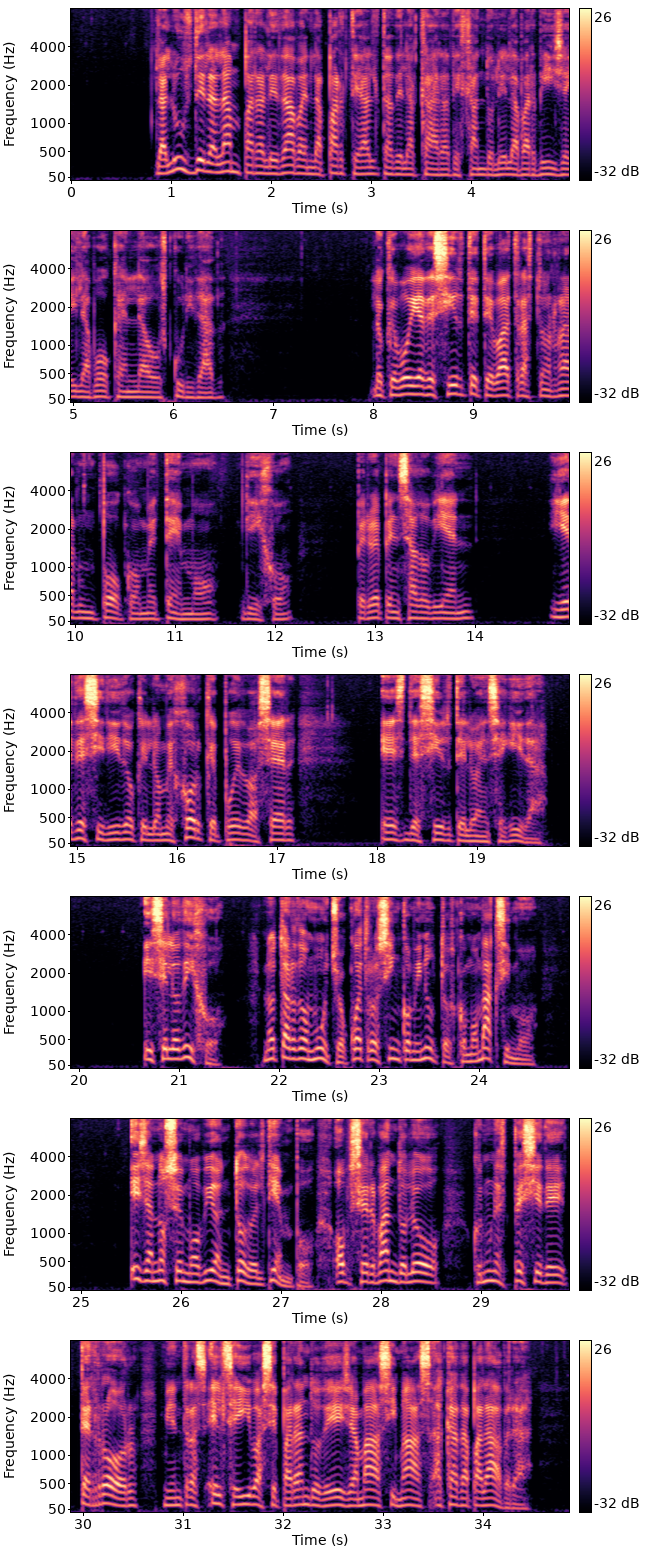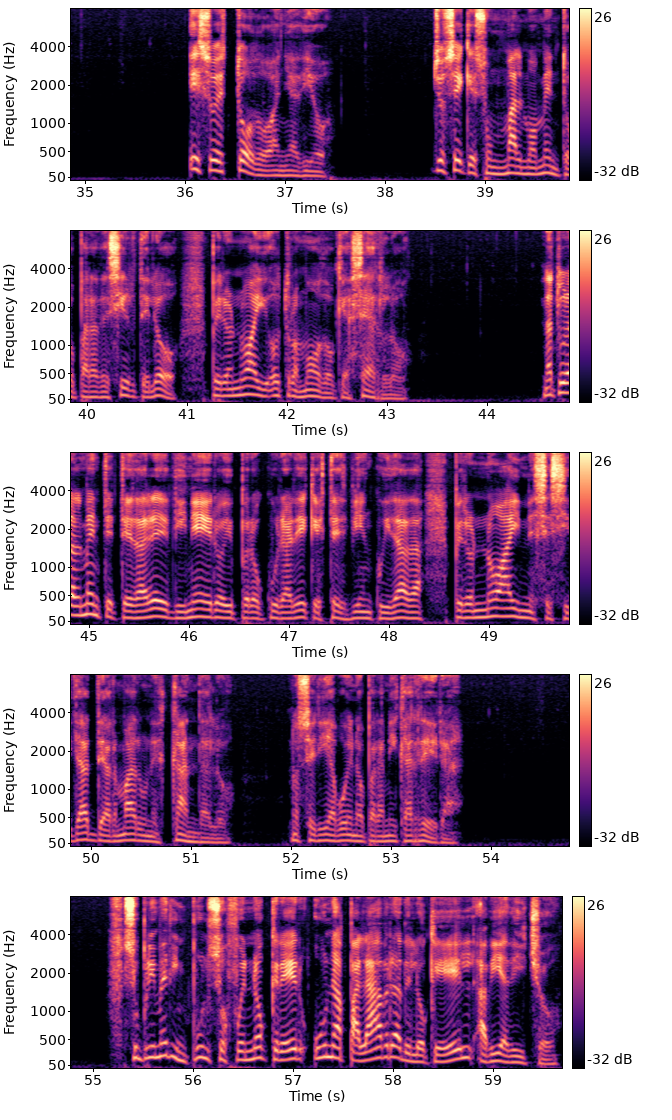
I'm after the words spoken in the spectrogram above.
La luz de la lámpara le daba en la parte alta de la cara, dejándole la barbilla y la boca en la oscuridad. Lo que voy a decirte te va a trastornar un poco, me temo, dijo, pero he pensado bien y he decidido que lo mejor que puedo hacer es decírtelo enseguida. Y se lo dijo. No tardó mucho, cuatro o cinco minutos como máximo. Ella no se movió en todo el tiempo, observándolo con una especie de terror mientras él se iba separando de ella más y más a cada palabra. Eso es todo, añadió. Yo sé que es un mal momento para decírtelo, pero no hay otro modo que hacerlo. Naturalmente te daré dinero y procuraré que estés bien cuidada, pero no hay necesidad de armar un escándalo. No sería bueno para mi carrera. Su primer impulso fue no creer una palabra de lo que él había dicho.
